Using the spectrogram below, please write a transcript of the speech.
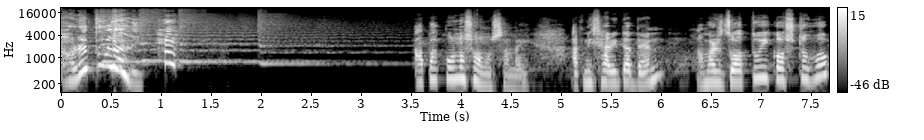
ঘরে তুলালি আপা কোনো সমস্যা নাই। আপনি শাড়িটা দেন আমার যতই কষ্ট হোক,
